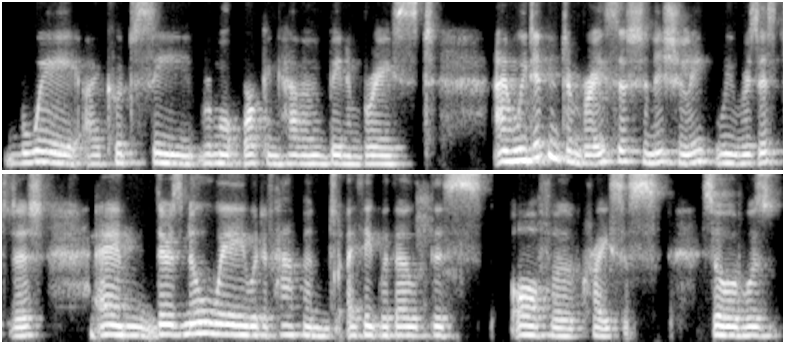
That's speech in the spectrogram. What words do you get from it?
way I could see remote working having been embraced and we didn't embrace it initially, we resisted it. Um, there's no way it would have happened, I think, without this awful crisis. So it was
